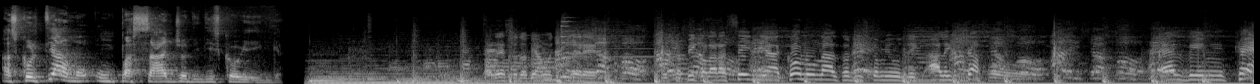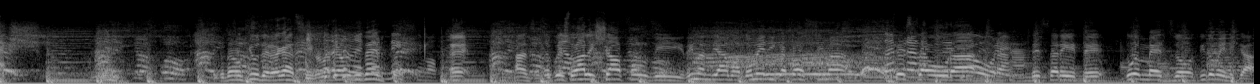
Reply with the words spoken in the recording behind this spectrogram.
Ascoltiamo un passaggio di Disco Ring. Adesso dobbiamo chiudere questa piccola rassegna con un altro disco music, Alice Shuffle, Elvin Cash. Dobbiamo chiudere ragazzi, non abbiamo più tempo. Eh, anzi, su questo Alice Shuffle vi rimandiamo a domenica prossima, stessa ora, stessa rete, due e mezzo di domenica.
